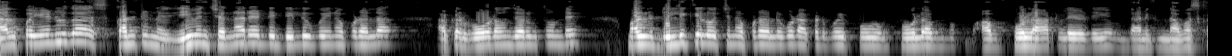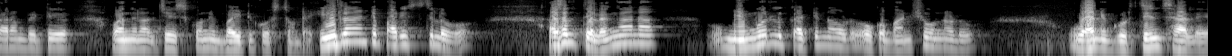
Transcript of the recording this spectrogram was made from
నలభై ఏళ్ళుగా కంటిన్యూ ఈవెన్ చెన్నారెడ్డి ఢిల్లీకి పోయినప్పుడల్లా అక్కడ పోవడం జరుగుతుండే. మళ్ళీ ఢిల్లీకి వెళ్ళి వచ్చినప్పుడల్లా కూడా అక్కడ పోయి పూ పూల పూల పూలహారలు వేడి దానికి నమస్కారం పెట్టి వందనాలు చేసుకొని బయటకు వస్తుండే. ఇలాంటి పరిస్థితిలో అసలు తెలంగాణ మెమోరియల్ కట్టినవాడు ఒక మనిషి ఉన్నాడు వాడిని గుర్తించాలి.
